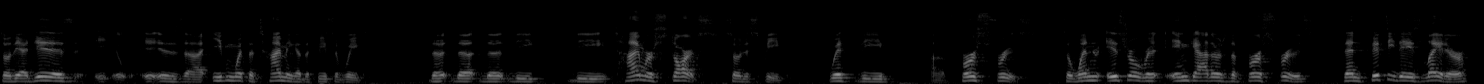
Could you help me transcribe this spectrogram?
So the idea is, is uh, even with the timing of the Feast of Weeks, the, the, the, the, the timer starts, so to speak, with the uh, first fruits. So when Israel re- ingathers the first fruits, then 50 days later,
